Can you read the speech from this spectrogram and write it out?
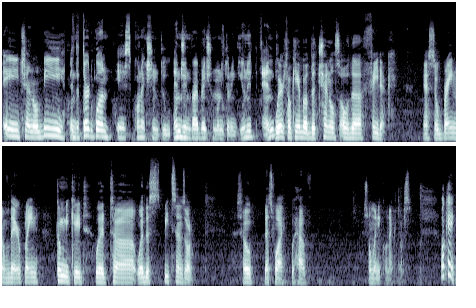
A, channel B. And the third one is connection to engine vibration monitoring unit and we're talking about the channels of the FADEC. Yeah, so brain of the airplane communicate with, uh, with the speed sensor. So that's why we have so many connectors. Okay,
